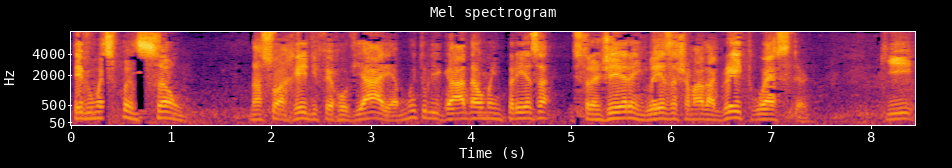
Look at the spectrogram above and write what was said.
teve uma expansão na sua rede ferroviária muito ligada a uma empresa estrangeira, inglesa, chamada Great Western, que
